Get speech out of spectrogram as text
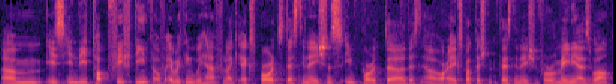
um, is in the top 15th of everything we have, like export destinations, import uh, desti- or export des- destination for Romania as well.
